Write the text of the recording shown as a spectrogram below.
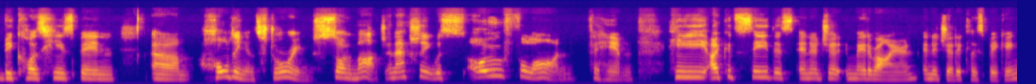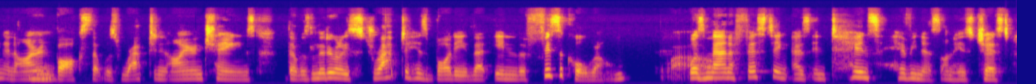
because he's been um, holding and storing so much. And actually it was so full on for him. He I could see this energy made of iron, energetically speaking, an iron mm. box that was wrapped in iron chains that was literally strapped to his body that in the physical realm wow. was manifesting as intense heaviness on his chest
